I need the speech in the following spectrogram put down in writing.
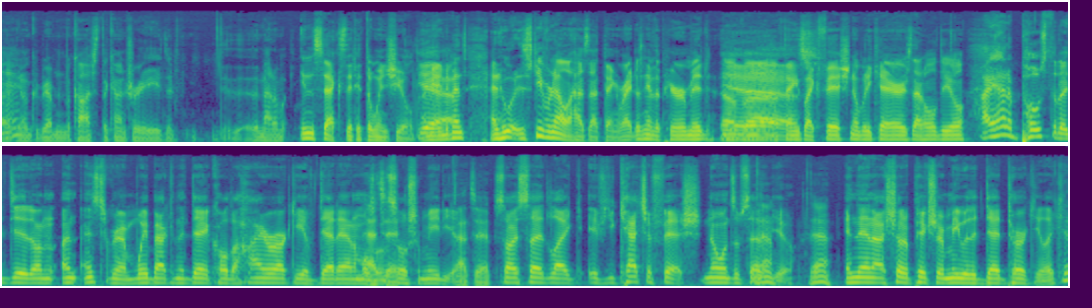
Mm-hmm. You know, grabbing them across the country. The, the amount of insects that hit the windshield. I mean, it depends. And who Steve Rinella has that thing, right? Doesn't he have the pyramid of uh, things like fish? Nobody cares. That whole deal. I had a post that I did on, on Instagram way back in the day called "The Hierarchy of Dead Animals That's on it. Social Media." That's it. So I said, like, if you catch a fish, no one's upset at you. Yeah. And then I showed a picture of me with a dead turkey, like, eh,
